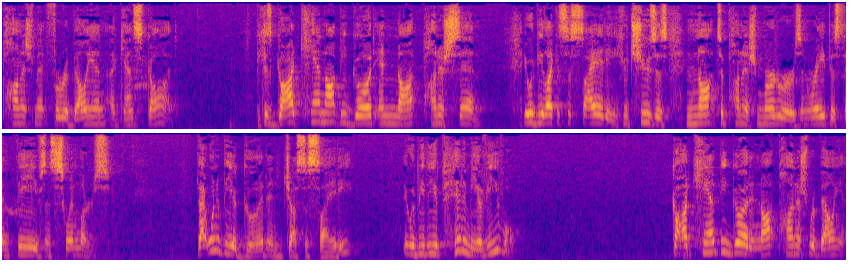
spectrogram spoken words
punishment for rebellion against God. Because God cannot be good and not punish sin. It would be like a society who chooses not to punish murderers and rapists and thieves and swindlers. That wouldn't be a good and just society. It would be the epitome of evil. God can't be good and not punish rebellion.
